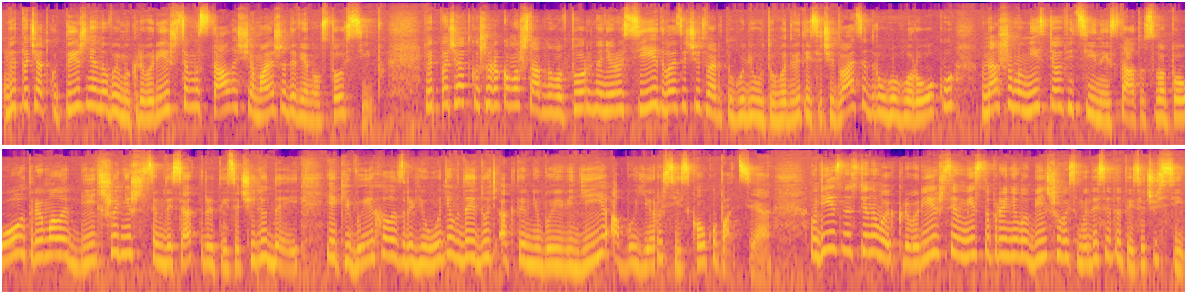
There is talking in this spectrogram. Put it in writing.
Від початку тижня новими криворіжцями стали ще майже 90 осіб. Від початку широкомасштабного вторгнення Росії 24 лютого 2022 року в нашому місті офіційний статус ВПО отримали більше ніж 73 тисячі людей, які виїхали з регіонів, де йдуть активні бойові дії або є російська окупація. В дійсності нових криворіжців місто прийняло більше 80 тисяч осіб.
